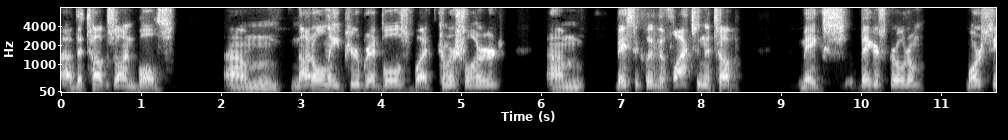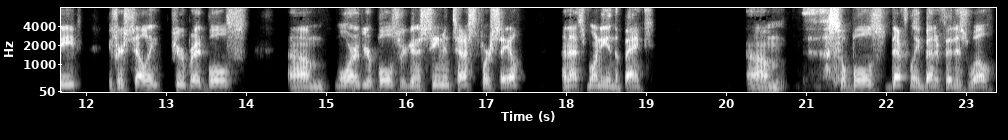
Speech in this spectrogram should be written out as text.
uh, the tubs on bulls um, not only purebred bulls, but commercial herd. Um, basically, the flax in the tub makes bigger scrotum, more seed. If you're selling purebred bulls, um, more of your bulls are going to semen test for sale, and that's money in the bank. Um, so bulls definitely benefit as well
